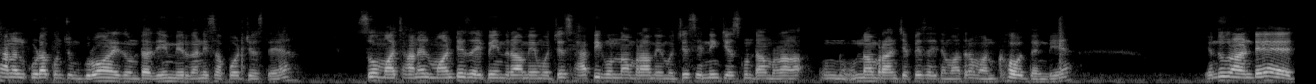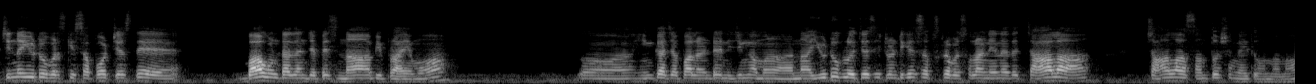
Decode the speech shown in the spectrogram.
ఛానల్ కూడా కొంచెం గ్రో అనేది ఉంటుంది మీరు కానీ సపోర్ట్ చేస్తే. సో మా ఛానల్ మానిటైజ్ అయిపోయింది రా మేము వచ్చేసి హ్యాపీగా ఉన్నాం రా మేము వచ్చేసి ఎన్నింగ్ చేసుకుంటాం రా ఉన్నాం రా అని చెప్పేసి అయితే మాత్రం అనుకోవద్దండి. ఎందుకు అంటే చిన్న యూట్యూబర్స్కి సపోర్ట్ చేస్తే బాగుంటుంది అని చెప్పేసి నా అభిప్రాయము. ఇంకా చెప్పాలంటే నిజంగా మన నా యూట్యూబ్లో వచ్చేసి ట్వంటీ కే సబ్స్క్రైబర్స్ వల్ల నేనైతే చాలా చాలా సంతోషంగా అయితే ఉన్నాను.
